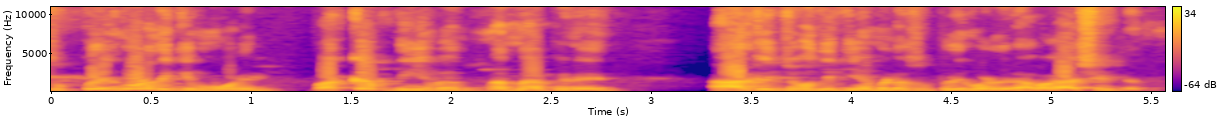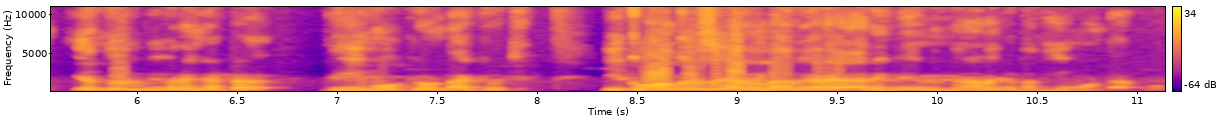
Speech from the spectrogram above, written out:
സുപ്രീം കോടതിക്ക് മുകളിൽ വഖഫ് നിയമം വന്നാൽ പിന്നെ ആർക്കും ചോദ്യം ചെയ്യാൻ പറ്റില്ല. സുപ്രീം കോടതിയിൽ അവകാശമില്ലെന്ന്. എന്തൊരു വിവരം കെട്ട നിയമമൊക്കെ ഉണ്ടാക്കി വെച്ചു. ഈ കോൺഗ്രസ്സുകാരനല്ലാതെ വേറെ ആരെങ്കിലും നാണം കെട്ട നിയമം ഉണ്ടാക്കുമോ?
